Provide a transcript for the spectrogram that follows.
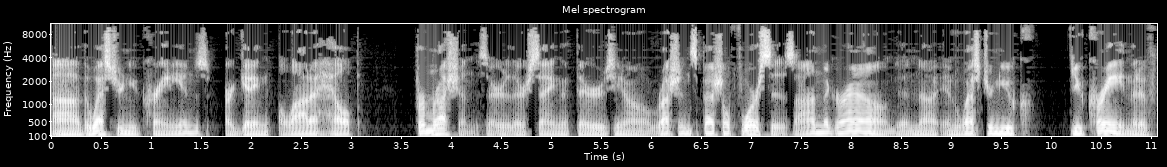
uh, the Western Ukrainians are getting a lot of help from Russians. They're they're saying that there's you know Russian special forces on the ground in uh, in Western U- Ukraine that have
